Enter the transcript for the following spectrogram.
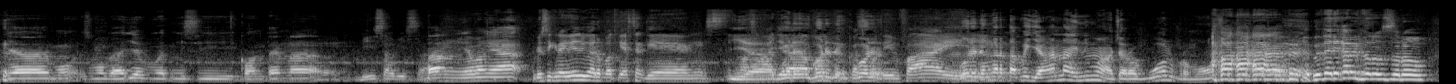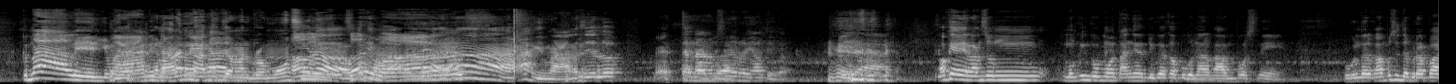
Ya mau semoga aja buat ngisi konten lah. bisa bisa. Bang, ya Bang ya. Berisik Radio juga ada podcastnya, gengs. Iya, Langsung aja gua udah- gua mampir udah- udah- Spotify. Gue udah denger tapi jangan lah ini mah acara gua lu promosi. Lu tadi kan disuruh suruh kenalin gimana? Ya, kenalin mah tuh jangan promosi Oh, iya. lah. Sorry, Gua Bos. marah. Ah, gimana sih lu? Bete Tenang sih royalti pak. Iya. Oke, langsung mungkin gue mau tanya juga ke Bugunal Kampus nih. Bugunal Kampus sudah berapa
